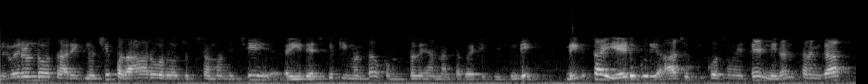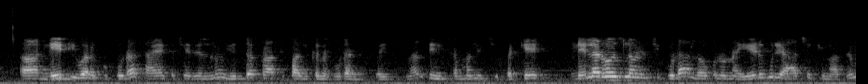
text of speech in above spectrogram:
ఇరవై రెండవ తారీఖు నుంచి పదహారవ రోజుకు సంబంధించి ఈ రెస్క్యూ టీం అంతా ఒక మృతదేహాన్ని అంతా బయటకు తీసింది. మిగతా ఏడుగురి ఆచూకీ కోసం అయితే నిరంతరంగా నేటి వరకు కూడా సహాయక చర్యలను యుద్ధ ప్రాతిపాదికన కూడా నిర్వహిస్తున్నారు. దీనికి సంబంధించి ఇప్పటికే నెల రోజుల నుంచి కూడా లోపల ఉన్న ఏడుగురి ఆచూకీ మాత్రం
